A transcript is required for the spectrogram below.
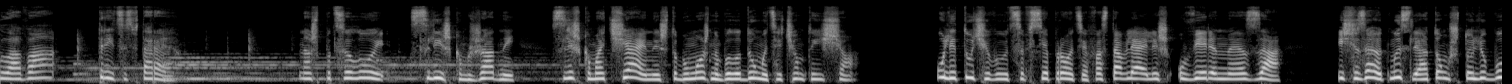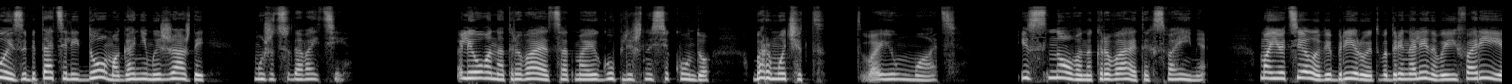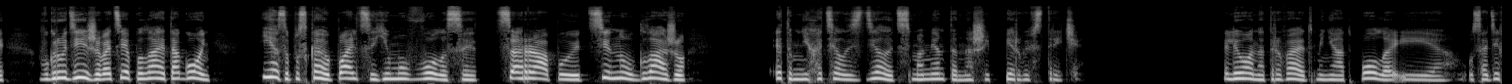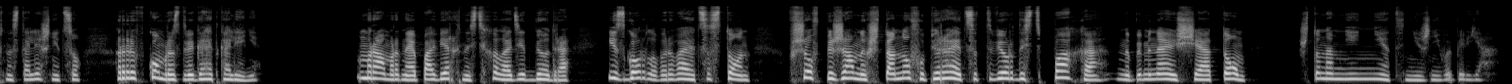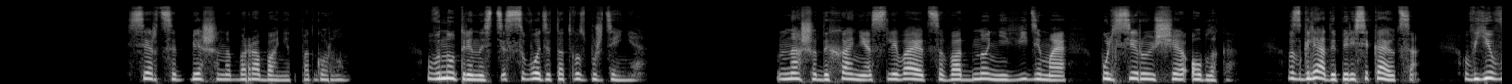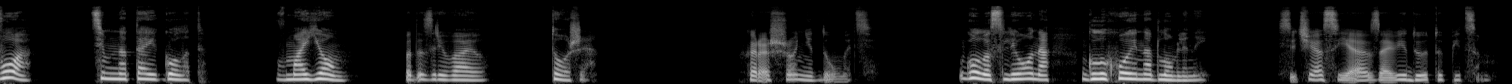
Глава 32. Наш поцелуй слишком жадный, слишком отчаянный, чтобы можно было думать о чем-то еще. Улетучиваются все против, оставляя лишь уверенное «за». Исчезают мысли о том, что любой из обитателей дома, гонимый жаждой, может сюда войти. Леон отрывается от моих губ лишь на секунду, бормочет «твою мать» и снова накрывает их своими. Мое тело вибрирует в адреналиновой эйфории, в груди и животе пылает огонь. Я запускаю пальцы ему в волосы, царапаю, тяну, глажу. Это мне хотелось сделать с момента нашей первой встречи. Леон отрывает меня от пола и, усадив на столешницу, рывком раздвигает колени. Мраморная поверхность холодит бедра, из горла вырывается стон — в шов пижамных штанов упирается твердость паха, напоминающая о том, что на мне нет нижнего белья. Сердце бешено барабанит под горлом. Внутренности сводит от возбуждения. Наше дыхание сливается в одно невидимое, пульсирующее облако. Взгляды пересекаются. В его темнота и голод. В моем, подозреваю, тоже хорошо не думать. Голос Леона глухой и надломленный. Сейчас я завидую тупицам.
